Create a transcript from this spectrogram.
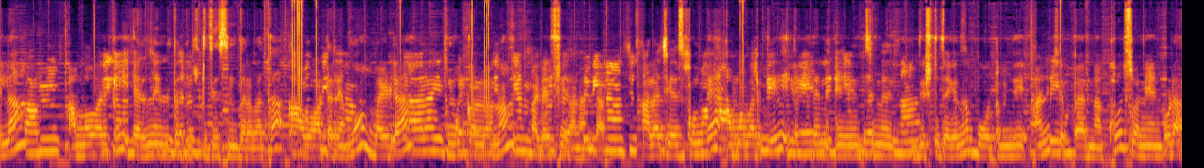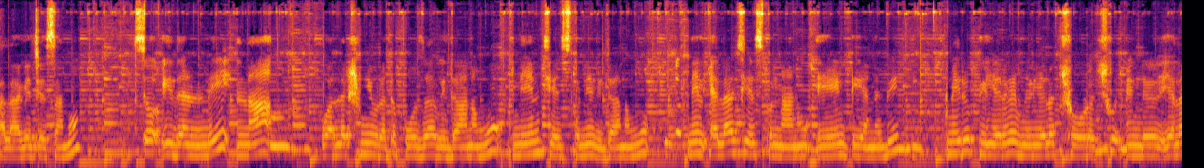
ఇలా అమ్మవారికి ఎర్ర నీళ్ళతో దృష్టి తీసిన తర్వాత ఆ వాటర్ ఏమో బయట మొక్కల్లోన పడేసేయాలంట. అలా చేసుకుంటే అమ్మవారికి ఎక్కడైనా చిన్న దిష్టి తగిలిన పోతుంది అని చెప్పారు నాకు. సో నేను కూడా అలాగే చేశాను. సో ఇదండి నా వరలక్ష్మి వ్రత పూజ విధానము. నేను చేసుకునే విధానము. నేను ఎలా చేసుకున్నాను? ఏంటి అన్నది మీరు క్లియర్గా వీడియోలో చూడొచ్చు. అండ్ ఎలా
